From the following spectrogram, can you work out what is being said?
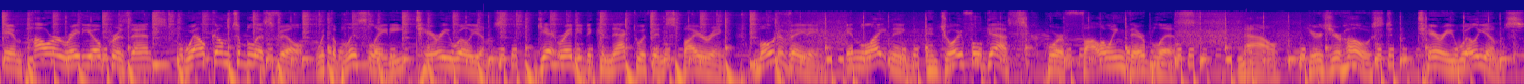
Empower Radio presents Welcome to Blissville with the Bliss Lady, Teri Williams. Get ready to connect with inspiring, motivating, enlightening, and joyful guests who are following their bliss. Now, here's your host, Teri Williams.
